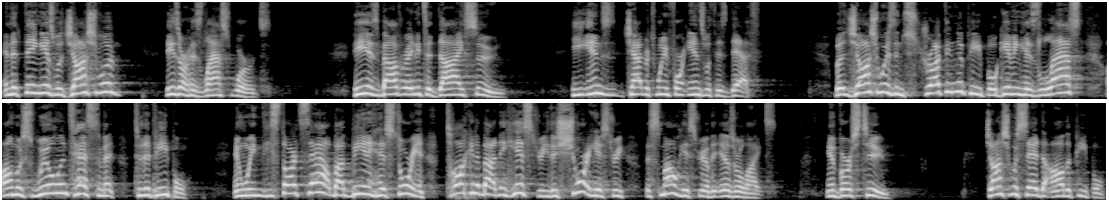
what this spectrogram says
And the thing is with Joshua, these are his last words. He is about ready to die soon. He ends, chapter 24 ends with his death. But Joshua is instructing the people, giving his last almost will and testament to the people. And when he starts out by being a historian, talking about the history, the short history, the small history of the Israelites. In verse 2, Joshua said to all the people,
